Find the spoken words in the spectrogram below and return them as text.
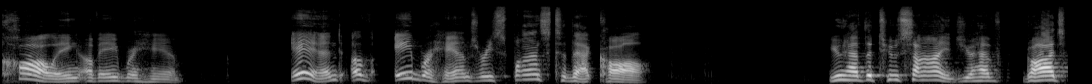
calling of Abraham and of Abraham's response to that call you have the two sides. You have God's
